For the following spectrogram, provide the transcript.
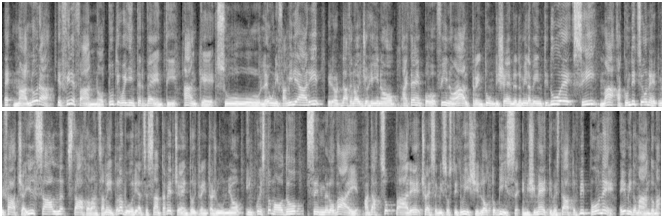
eh, ma allora che fine fanno tutti quegli interventi anche sulle unifamiliari? Vi ricordate noi giochino hai tempo fino al 31 dicembre 2022? Sì, ma a condizione che tu mi faccia il SAL, stato avanzamento lavori, al 60% il 30 giugno. In questo modo, se me lo vai ad azzoppare, cioè se mi sostituisci l'8 bis e mi ci metti quest'altro pippone, e io mi domando, ma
